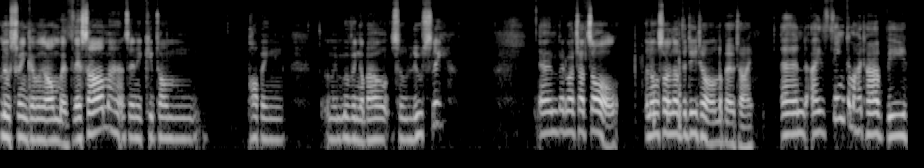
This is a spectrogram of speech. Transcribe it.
loose thing going on with this arm, as in it keeps on popping, moving about so loosely. And pretty much that's all. And also I love the detail on the bow tie. And I think they might have the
